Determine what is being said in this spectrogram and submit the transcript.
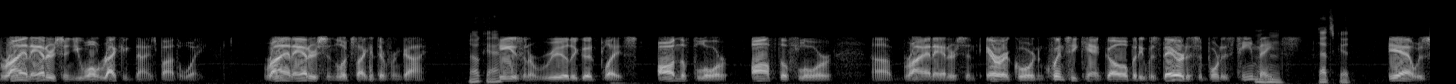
Ryan Anderson, you won't recognize, by the way. Ryan Anderson looks like a different guy. Okay. He is in a really good place on the floor, off the floor. Uh, Ryan Anderson, Eric Gordon, Quincy can't go, but he was there to support his teammates. Mm-hmm. That's good. Yeah, it was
